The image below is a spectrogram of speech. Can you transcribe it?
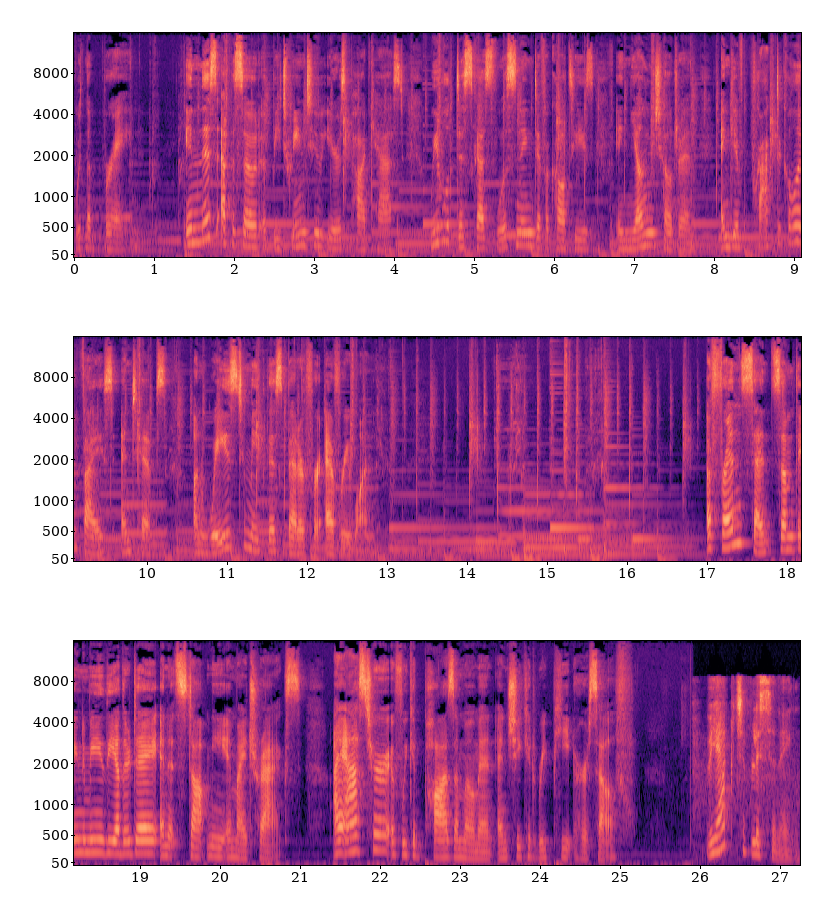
with the brain. In this episode of Between Two Ears podcast, we will discuss listening difficulties in young children and give practical advice and tips on ways to make this better for everyone. A friend said something to me the other day and it stopped me in my tracks. I asked her if we could pause a moment and she could repeat herself. The act of listening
